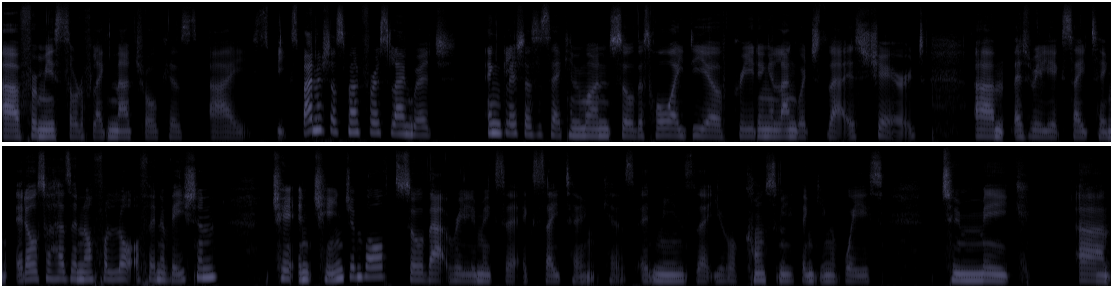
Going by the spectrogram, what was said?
uh, for me is sort of like natural because I speak Spanish as my first language, English as a second one. So this whole idea of creating a language that is shared um, is really exciting. It also has an awful lot of innovation cha- and change involved. So that really makes it exciting because it means that you're constantly thinking of ways to make um,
